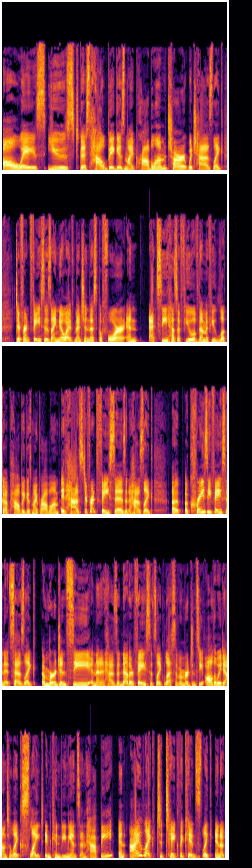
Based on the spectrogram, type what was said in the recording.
always used this how big is my problem chart which has like different faces. I know i've mentioned this before and Etsy has a few of them if you look up how big is my problem. It has different faces and it has like a, a, crazy face and it says like emergency and then it has another face that's like less of emergency all the way down to like slight inconvenience and happy. And I like to take the kids like in a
